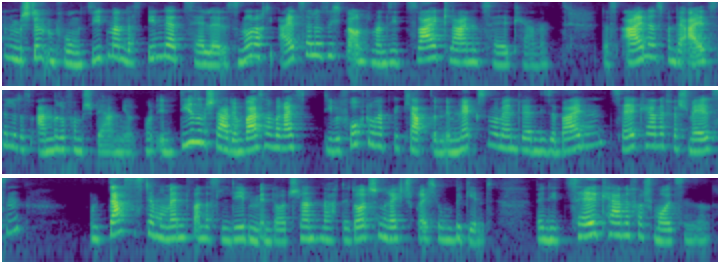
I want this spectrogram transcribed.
einem bestimmten Punkt sieht man, dass in der Zelle ist nur noch die Eizelle sichtbar und man sieht zwei kleine Zellkerne. Das eine ist von der Eizelle, das andere vom Spermium. Und in diesem Stadium weiß man bereits, die Befruchtung hat geklappt und im nächsten Moment werden diese beiden Zellkerne verschmelzen. Und das ist der Moment, wann das Leben in Deutschland nach der deutschen Rechtsprechung beginnt, wenn die Zellkerne verschmolzen sind.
